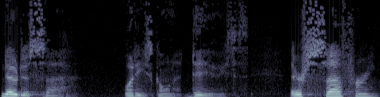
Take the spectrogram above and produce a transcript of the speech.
Notice uh, what he's going to do. He says, they're suffering,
